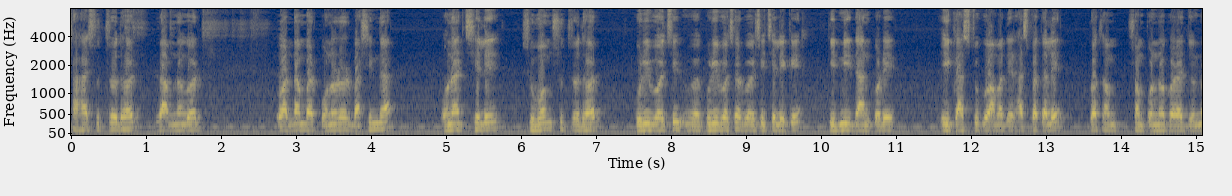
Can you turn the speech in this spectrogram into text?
সাহা সূত্রধর, রামনগর ওয়ার্ড নাম্বার পনেরোর বাসিন্দা। ওনার ছেলে শুভম সূত্রধর, কুড়ি বছর কুড়ি বছর বয়সী ছেলেকে কিডনি দান করে এই কাজটুকু আমাদের হাসপাতালে প্রথম সম্পন্ন করার জন্য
